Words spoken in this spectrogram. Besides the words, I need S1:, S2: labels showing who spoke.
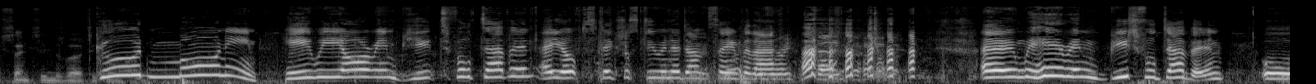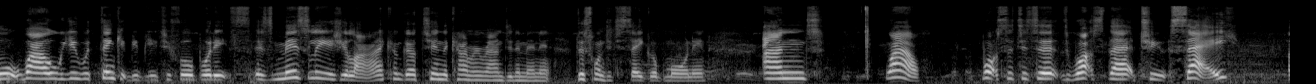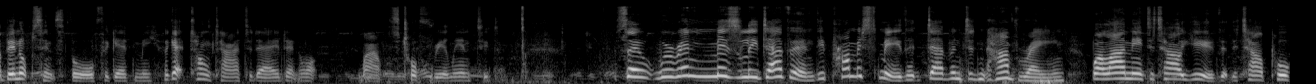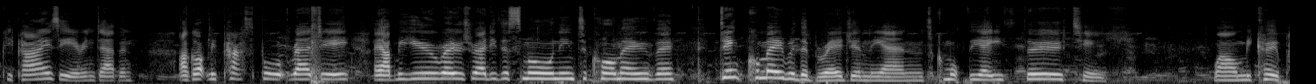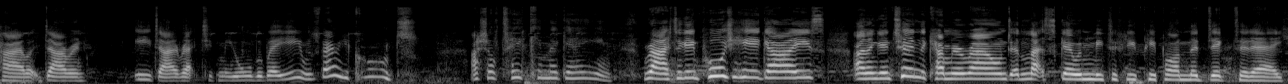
S1: sensing the vertical.
S2: Good morning. Here we are in beautiful Devon. Hey up, Stig's just doing a dance over there. um, we're here in beautiful Devon. Or, well, you would think it'd be beautiful, but it's as miserly as you like. I'm going to turn the camera around in a minute. Just wanted to say good morning. And, wow, what's, it, what's there to say? I've been up since four, forgive me. If I get tongue-tied today, I don't know what wow, it's tough really, isn't it? So we're in Misley, Devon. They promised me that Devon didn't have rain. Well, I'm here to tell you that they tell porcupines here in Devon. I got my passport ready. I had my euros ready this morning to come over. Didn't come over the bridge in the end. Come up the A30. Well, my co-pilot Darren, he directed me all the way. He was very good. I shall take him again. Right, I'm going to pause you here, guys, and I'm going to turn the camera around and let's go and meet a few people on the dig today.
